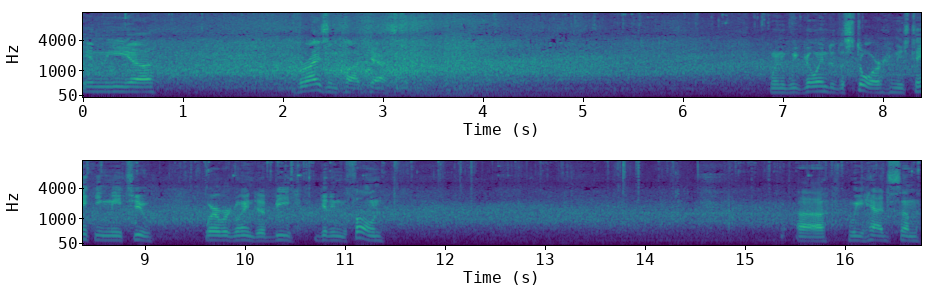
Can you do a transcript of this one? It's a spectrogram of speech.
in the uh, Verizon podcast. When we go into the store and he's taking me to where we're going to be getting the phone, uh, we had some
